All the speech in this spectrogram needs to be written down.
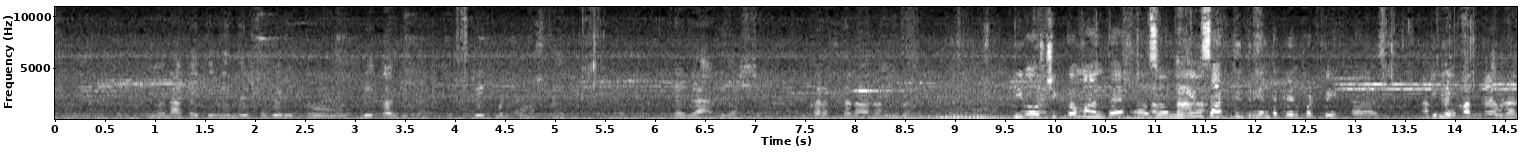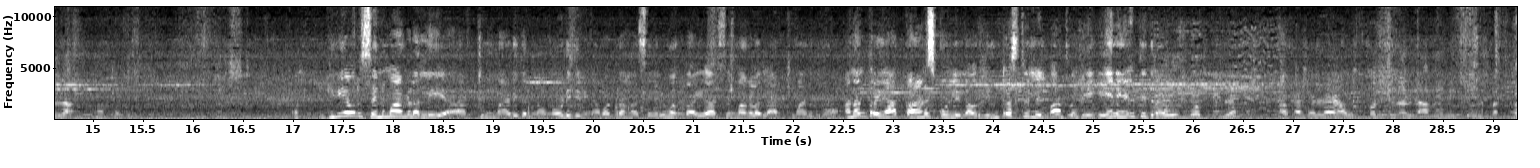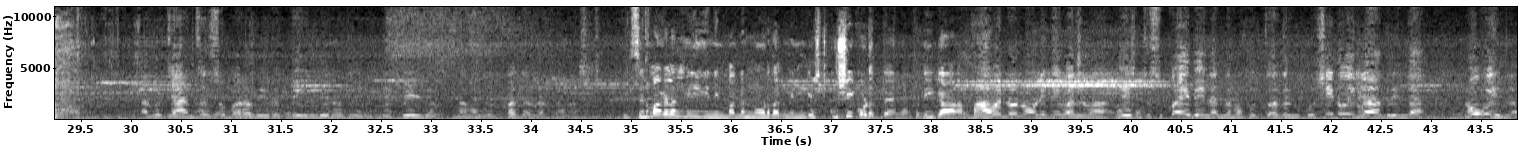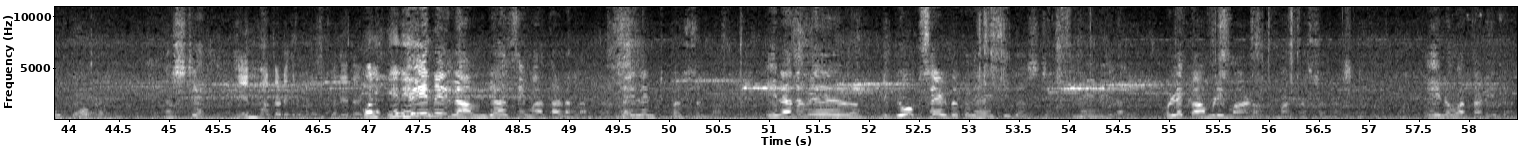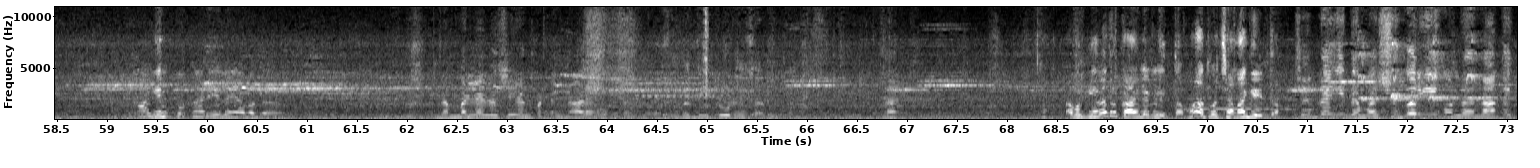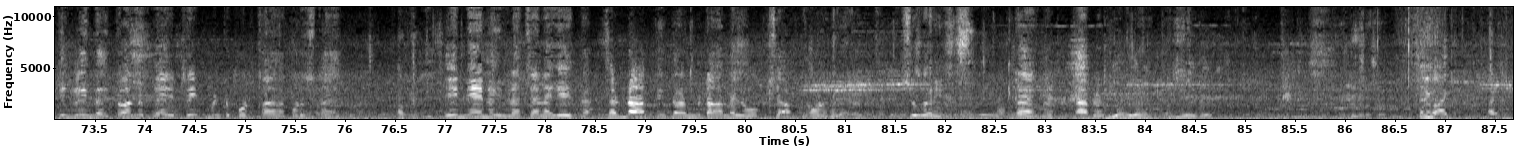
ಇವಾಗ ನಾಲ್ಕೈದು ತಿಂಗಳಿಂದ ಶುಗರ್ ಇತ್ತು ಬೇಕಾಗಿಲ್ಲ ಟ್ರೀಟ್ಮೆಂಟ್ ಕೊಡಿಸ್ತಾ ಇದ್ದೆ ಆಗಿದೆ ಅಷ್ಟೇ ಕರೆಕ್ಟಾಗಿ ಆರೋಗ್ಯ. ನೀವು ಅವ್ರು ಚಿಕ್ಕಮ್ಮ ಅಂತೆ ಸೊ ನೀವು ಸಾಕ್ತಿದ್ರಿ ಅಂತ ಕೇಳ್ಪಟ್ವಿ ಮಕ್ಕಳವರಲ್ಲ. ಓಕೆ ಗಿರಿ ಅವರು ಸಿನಿಮಾಗಳಲ್ಲಿ ಆಕ್ಟಿಂಗ್ ಮಾಡಿದ್ರು ನಾವು ನೋಡಿದ್ದೀವಿ ನವಗ್ರಹ ಸೇರಿ ಒಂದು ಐದಾರು ಸಿನಿಮಾಗಳಲ್ಲಿ ಆಕ್ಟ್ ಮಾಡಿದ್ರು. ಅನಂತರ ಯಾಕೆ ಕಾಣಿಸ್ಕೊಳ್ಳಿಲ್ಲ ಅವ್ರಿಗೆ ಇಂಟ್ರೆಸ್ಟ್ ಇರಲಿಲ್ವಾ? ಅಥವಾ ಹೇಗೆ? ಏನು ಹೇಳ್ತಿದ್ರು? ಅವ್ರಿಗೆ ಗೊತ್ತಿಲ್ಲ. ಅದೆಲ್ಲ ಅವ್ರ ಪರ್ಸನಲ್ ನಾವೇನು ಕೇಳಬಾರ್ದು. ಅದು ಚಾನ್ಸಸ್ಸು ಬರೋದು ಇರುತ್ತೆ ಇಲ್ಲಿರೋದು ಇರುತ್ತೆ. ಫೀಲ್ಡ್ ನಮಗೆ ಗೊತ್ತಾಗಲ್ಲ ಈ ಸಿನಿಮಾಗಳಲ್ಲಿ ನಿಮ್ಮ ಮಗನ ನೋಡಿದಾಗ ನಿಮ್ಗೆ ಎಷ್ಟು ಖುಷಿ ಕೊಡುತ್ತೆ ಅನ್ನೋದು? ಈಗ ಭಾವನೂ ನೋಡಿದ್ದೀವಲ್ವಾ ಎಷ್ಟು ಸುಖ ಇದೆ ಅನ್ನೋದು ನಮಗೆ ಗೊತ್ತು. ಅದನ್ನು ಖುಷಿನೂ ಇಲ್ಲ ಅದರಿಂದ ನೋವು ಇಲ್ಲ. ಅಷ್ಟೇ. ಏನು ಮಾತಾಡಿದ್ರು ಏನಿಲ್ಲ ಅವ್ನು ಜಾಸ್ತಿ ಮಾತಾಡಲ್ಲ. ಸೈಲೆಂಟ್ ಪರ್ಸನ್ ಏನಾದರೂ ಜೋಕ್ಸ್ ಹೇಳ್ಬೇಕಾದ್ರೆ ಹೇಳ್ತಿದ್ದ ಅಷ್ಟೇ. ಏನಿಲ್ಲ. ಒಳ್ಳೆ ಕಾಮಿಡಿ ಮಾಡೋದು ಮಾತಾಡ್ಸೋದು ಅಷ್ಟೇ. ಏನೂ ಮಾತಾಡಿಲ್ಲ. ಕಾರ್ಯ ಇಲ್ಲ ಯಾವಾಗ? ನಮ್ಮಲ್ಲೆಲ್ಲ ಶ್ರೀರಂಗಪಟ್ಟಣ ನಾಳೆ ಹೋಗ್ತಾ ಇದ್ದಾರೆ ಇವತ್ತು ಟೂ ಡೇಸ್ ಆಗುತ್ತೆ. ನಾಳೆ ಕಾಯಿಲೆಗಳು ಏನಾದರೂ ಕಾಯಿಲೆಗಳಿತ್ತಮ್ಮ? ಅಥವಾ ಚೆನ್ನಾಗೇ ಇದ್ರ? ಚೆನ್ನಾಗಿದ್ದಮ್ಮ ಶುಗರ್ ಈಗ ಒಂದು ನಾಲ್ಕೈದು ತಿಂಗಳಿಂದ ಆಯಿತು. ಅದಕ್ಕೆ ಟ್ರೀಟ್ಮೆಂಟ್ ಕೊಡ್ತಾ ಕೊಡಿಸ್ತಾ ಇದ್ವಿ. ಇನ್ನೇನು ಇಲ್ಲ ಚೆನ್ನಾಗೇ ಇದ್ದ ಸಣ್ಣ ಆಗ್ತಿದ್ದ ಅಂದ್ಬಿಟ್ಟು ಆಮೇಲೆ ಹೋಗಿ ಶಾಪ್ ನೋಡಿದ್ರೆ ಶುಗರ್ ಟ್ಯಾಬ್ಲೆಟ್ ಟ್ಯಾಬ್ಲೆಟ್ ಸರಿ ಆಯ್ತು. ಆಯ್ತು.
